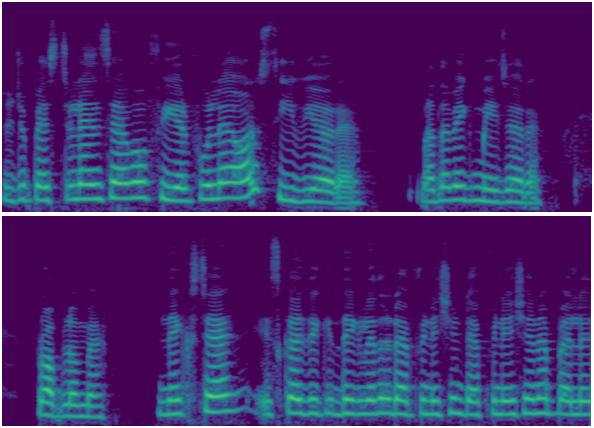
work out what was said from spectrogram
तो जो पेस्टिलेंस है वो फियरफुल है और सीवियर है। मतलब एक मेजर है। प्रॉब्लम है। नेक्स्ट है, इसका देख देख लेते हैं डेफिनेशन डेफिनेशन है पहले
